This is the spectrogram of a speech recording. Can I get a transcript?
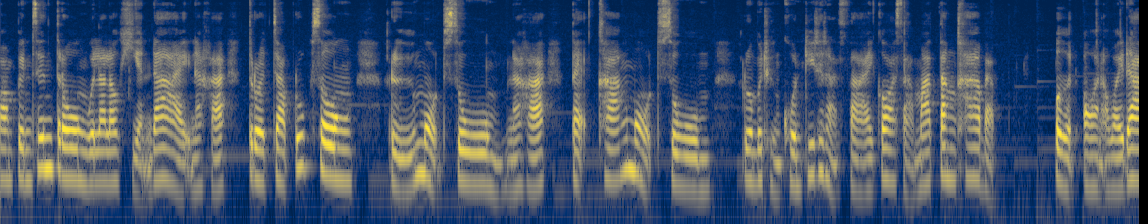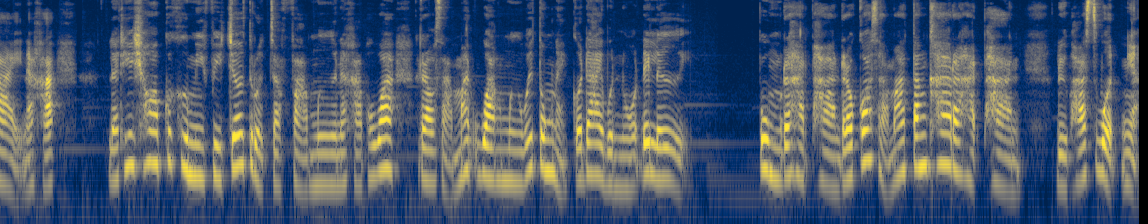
ความเป็นเส้นตรงเวลาเราเขียนได้นะคะ ตรวจจับรูปทรงหรือโหมดซูมนะคะ แตะค้างโหมดซูม รวมไปถึงคนที่ถนัดซ้ายก็สามารถตั้งค่าแบบเปิดออนเอาไว้ได้นะคะ และที่ชอบก็คือมีฟีเจอร์ตรวจจับฝ่ามือนะคะ เพราะว่าเราสามารถวางมือไว้ตรงไหนก็ได้บนโน้ตได้เลยปุ่มรหัสผ่านเราก็สามารถตั้งค่ารหัสผ่าน หรือพาสเวิร์ดเนี่ย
